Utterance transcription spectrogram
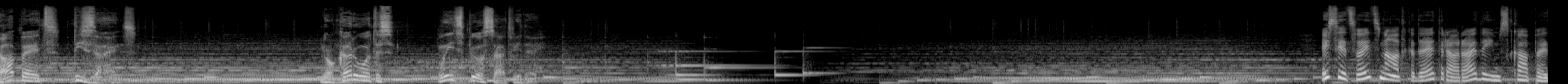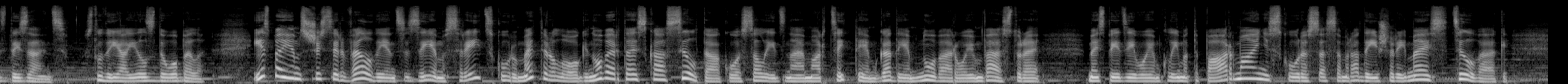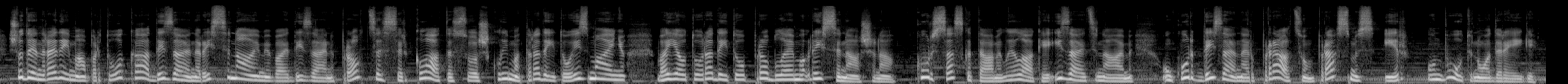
Kāpēc dizains? No karotes līdz pilsētvidai. Esiet sveicināti, kad ēterā raidījums Kāpēc dizains? Studijā Ilza Dobele. Iespējams, šis ir vēl viens ziemas rīts, kuru meteorologi novērtēs kā siltāko salīdzinājumā ar citiem gadiem novērojumu vēsturē. Mēs piedzīvojam klimata pārmaiņas, kuras esam radījuši arī mēs, cilvēki. Šodien redzējumā par to, kā dizaina risinājumi vai dizaina process ir klātesoši klimata radīto izmaiņu vai jau to radīto problēmu risināšanā kur saskatāmi lielākie izaicinājumi un kur dizaineru prāts un prasmes ir un būtu noderīgi.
